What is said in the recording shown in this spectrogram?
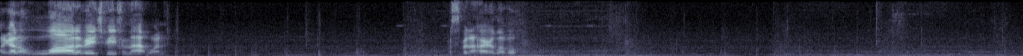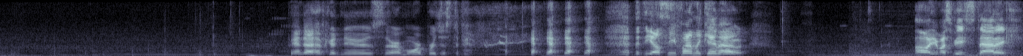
I got a lot of HP from that one. Must have been a higher level. Panda, I have good news. There are more bridges to build. the DLC finally came out. Oh, you must be ecstatic.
